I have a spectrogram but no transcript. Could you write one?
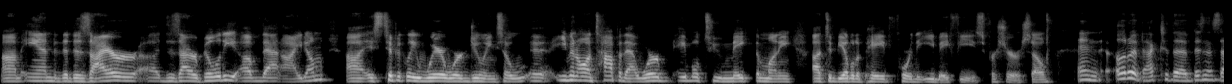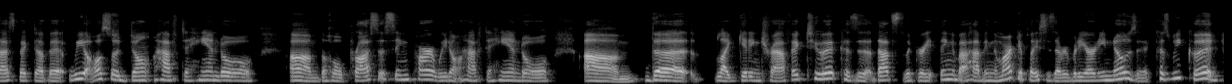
um, and the desire uh, desirability of that item uh, is typically where we're doing. So uh, even on top of that, we're able to make the money uh, to be able to pay for the eBay fees for sure. So And a little bit back to the business aspect of it, we also don't have to handle um, the whole processing part. We don't have to handle um, the like getting traffic to it because that's the great thing about having the marketplace is everybody already knows it. Because we could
